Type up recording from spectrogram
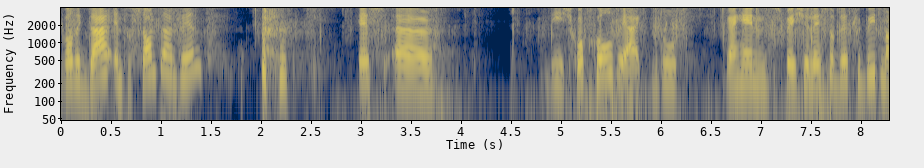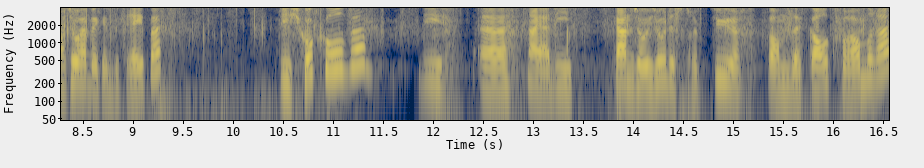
wat ik daar interessant aan vind, is uh, die schokgolven. Ja, ik bedoel, ik ben geen specialist op dit gebied, maar zo heb ik het begrepen. Die schokgolven, die, uh, nou ja, die gaan sowieso de structuur van de kalk veranderen.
